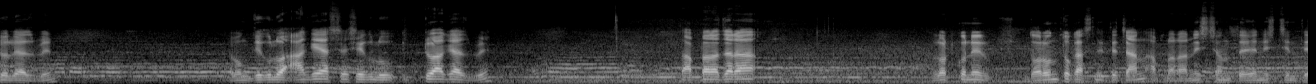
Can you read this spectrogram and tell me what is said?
চলে আসবে। এবং যেগুলো আগে আসে, সেগুলো একটু আগে আসবে। তো আপনারা যারা লটকনের দরন্ত গাছ নিতে চান, আপনারা নিশ্চিন্তে নিশ্চিন্তে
